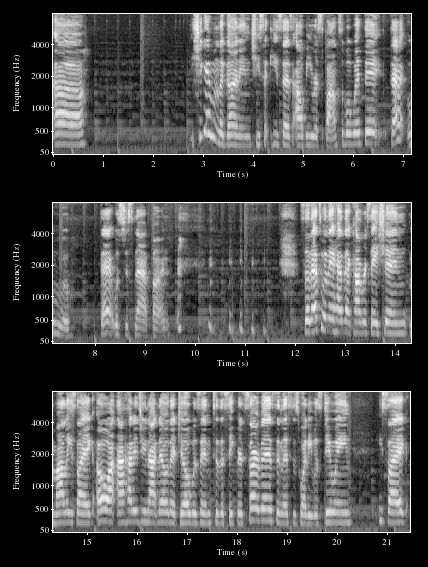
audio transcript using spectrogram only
Uh she gave him the gun and she said he says I'll be responsible with it. That ooh, that was just not fun. so that's when they had that conversation. Molly's like, "Oh, I, I, how did you not know that Joe was into the Secret Service and this is what he was doing?" He's like,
